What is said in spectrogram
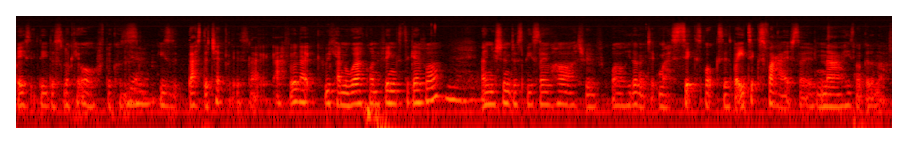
basically just look it off because Yeah. he's that's the checklist. Like I feel like we can work on things together and we shouldn't just be so harsh with well he doesn't tick my six boxes but he ticks five so nah he's not good enough.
